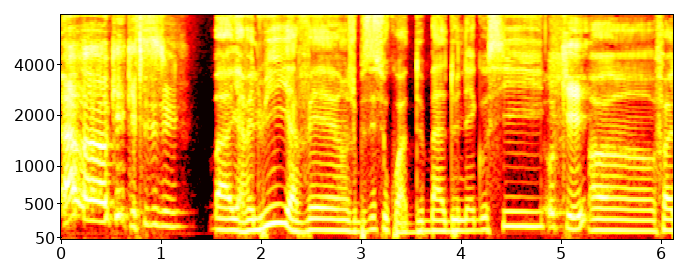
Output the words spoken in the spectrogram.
Ah ouais, ok, qu'est-ce que c'est bah, il y avait lui, il y avait, euh, je bossais sur quoi? Deux balles de nègre aussi. Ok. Euh, Enfin,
